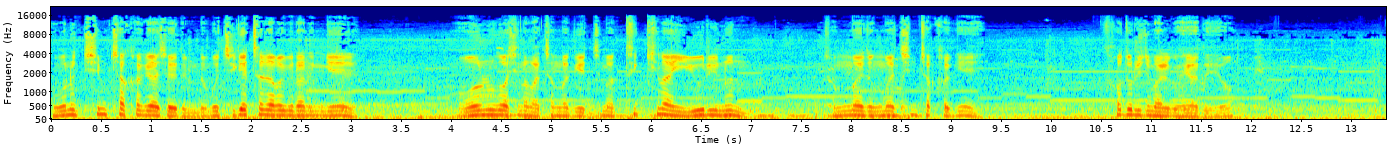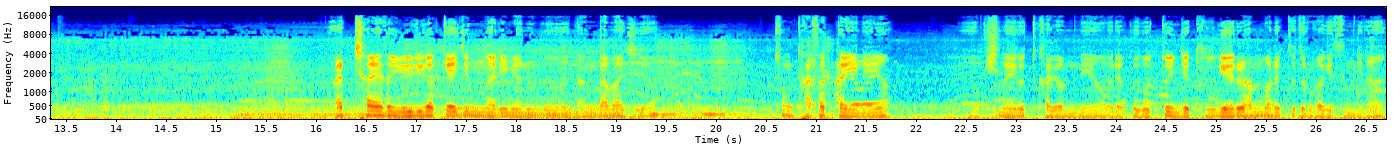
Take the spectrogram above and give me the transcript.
그거는 침착하게 하셔야 됩니다. 뭐 지게차 작업이라는 게 어느 것이나 마찬가지겠지만 특히나 이 유리는 정말 정말 침착하게 서두르지 말고 해야 돼요. 아차에서 유리가 깨지는 날이면 그 난감하지요. 총 다섯 다이네요. 역시나 이것도 가볍네요. 그래갖고 이것도 이제 두 개를 한 번에 뜨도록 하겠습니다.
